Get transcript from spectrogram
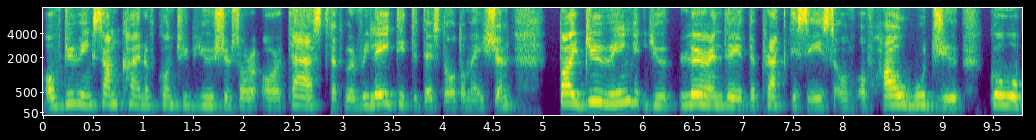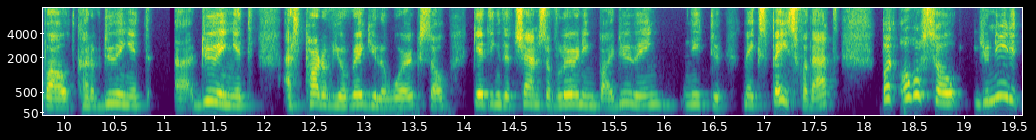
of doing some kind of contributions or, or tasks that were related to test automation. By doing you learn the the practices of of how would you go about kind of doing it uh, doing it as part of your regular work. So getting the chance of learning by doing, need to make space for that. But also you need it,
